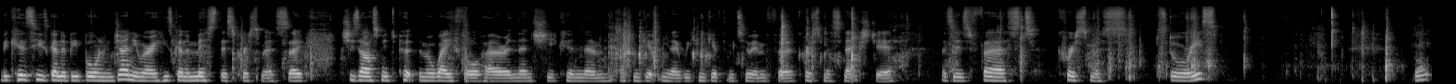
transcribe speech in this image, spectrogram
because he's going to be born in January, he's going to miss this Christmas. So she's asked me to put them away for her, and then she can, um, I can give, you know, we can give them to him for Christmas next year as his first Christmas stories. Oh.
